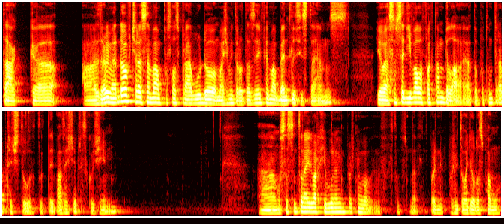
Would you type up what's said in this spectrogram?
Tak, eh, a zdravím Erdo, včera jsem vám poslal zprávu do Máš mi to dotazy, firma Bentley Systems. Jo, já jsem se díval, fakt tam byla, já to potom teda přečtu, teď vás ještě přeskočím. A musel jsem to najít v archivu, nevím proč, nebo, proč, proč mi to hodil do spamu.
